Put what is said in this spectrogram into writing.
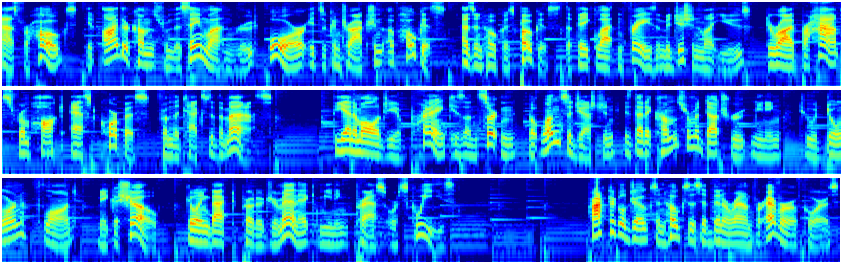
As for hoax, it either comes from the same Latin root, or it's a contraction of hocus, as in hocus pocus, the fake Latin phrase a magician might use, derived perhaps from hoc est corpus, from the text of the Mass. The etymology of prank is uncertain, but one suggestion is that it comes from a Dutch root meaning to adorn, flaunt, make a show, going back to Proto-Germanic meaning press or squeeze. Practical jokes and hoaxes have been around forever, of course,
